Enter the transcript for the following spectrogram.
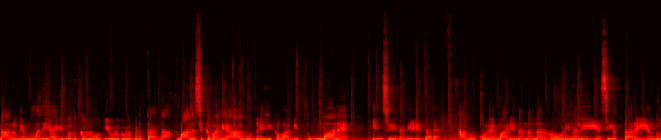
ನಾನು ನೆಮ್ಮದಿಯಾಗಿ ಬದುಕಲು ಇವರುಗಳು ಬಿಡ್ತಾ ಇಲ್ಲ. ಮಾನಸಿಕವಾಗಿ ಹಾಗೂ ದೈಹಿಕವಾಗಿ ತುಂಬಾನೇ ಹಿಂಸೆಯನ್ನು ನೀಡಿದ್ದಾರೆ ಹಾಗೂ ಕೊಲೆ ಮಾಡಿ ನನ್ನನ್ನು ರೋಡಿನಲ್ಲಿ ಎಸೆಯುತ್ತಾರೆ ಎಂದು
